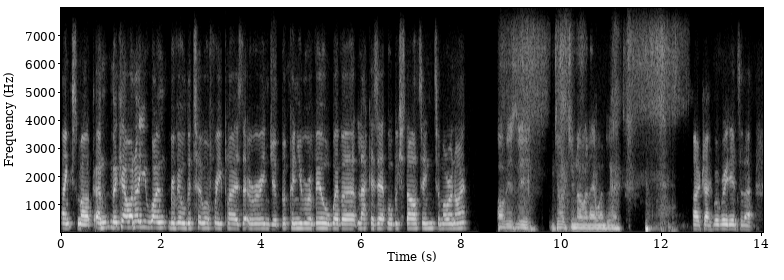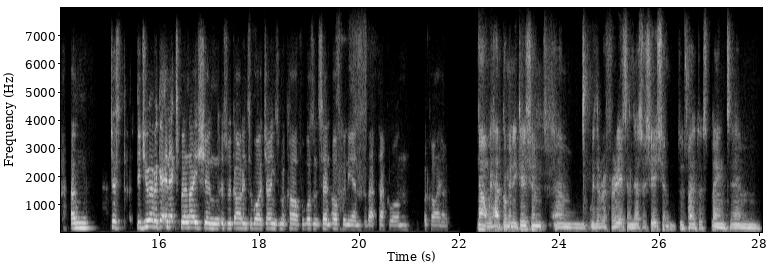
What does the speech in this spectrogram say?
Thanks, Mark. Um, Mikel, I know you won't reveal the two or three players that are injured, but can you reveal whether Lacazette will be starting tomorrow night? Obviously, George, you know what I want to add. okay, we'll read into that. Um, just, did you ever get an explanation as regarding to why James McArthur wasn't sent off in the end for that tackle on Bukayo? No, we had communication um, with the referees and the association to try to explain to, um,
